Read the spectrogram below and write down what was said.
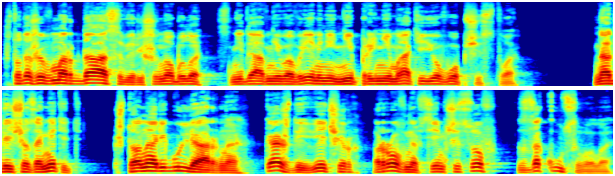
что даже в Мордасове решено было с недавнего времени не принимать ее в общество. Надо еще заметить, что она регулярно, каждый вечер ровно в семь часов закусывала.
